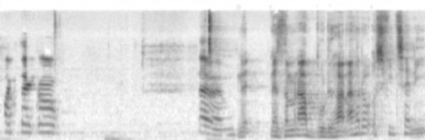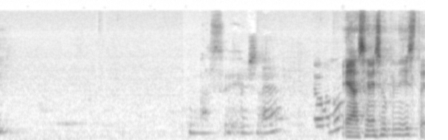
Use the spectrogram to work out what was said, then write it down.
Fakt jako... Nevím. Ne, neznamená Budha náhodou osvícený? Asi. Možná. Já si nejsem úplně jistý,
